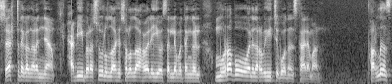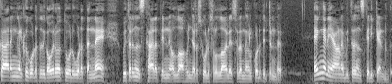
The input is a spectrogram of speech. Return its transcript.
ശ്രേഷ്ഠതകൾ നിറഞ്ഞ ഹബീബ് റസൂലുല്ലാഹി സ്വല്ലല്ലാഹു അലഹി വസ്ല്ലമ തങ്ങൾ മുറ പോലെ നിർവഹിച്ചു പോകുന്ന നിസ്കാരമാണ്. ഫർൾ നിസ്കാരങ്ങൾക്ക് കൊടുത്തത് ഗൗരവത്തോടുകൂടെ തന്നെ വിത്ര നിസ്കാരത്തിന് അള്ളാഹുഞ്ച റസൂൽ സല്ലാ അലൈഹി സ്വലം തങ്ങൾ കൊടുത്തിട്ടുണ്ട്. എങ്ങനെയാണ് വിത്ര നിസ്കരിക്കേണ്ടത്?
